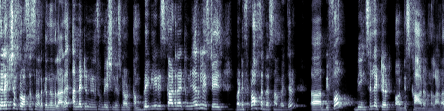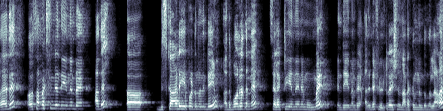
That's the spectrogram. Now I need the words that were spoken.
സെലക്ഷൻ പ്രോസസ് നടക്കുന്നതാണ് unattend information is not completely discarded at nearly stage but is processed സംബന്ധിച്ച് before being selected or discarded എന്നുള്ളതാണ്. അതായത് സമക്സിന്റെ എന്ത് ചെയ്യുന്നുണ്ട്? അത് ഡിസ്കാർഡ് ചെയ്യപ്പെടുന്നതിന്റെയും അതുപോലെ തന്നെ സെലക്ട് ചെയ്യുന്നതിന് മുമ്പേ എന്ത് ചെയ്യുന്നുണ്ട്? അതിന്റെ ഫിൽട്രേഷൻ നടക്കുന്നുണ്ട് എന്നുള്ളതാണ്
